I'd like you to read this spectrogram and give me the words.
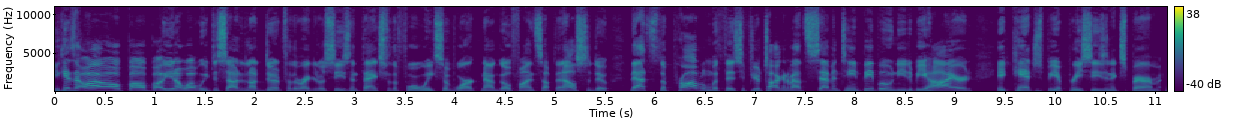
You can't say, oh, oh, oh, oh, you know what? We've decided not to do it for the regular season. Thanks for the four weeks of work. Now go find something else to do. That's the problem with this. If you're talking about 17 people who need to be hired, it can't just be a preseason experiment.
